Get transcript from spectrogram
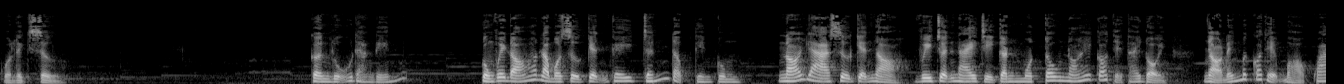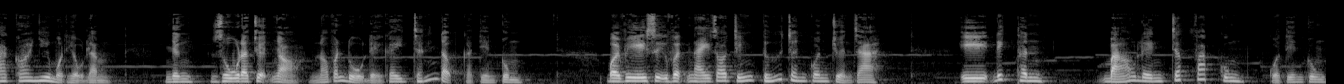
của lịch sử. Cơn lũ đang đến. Cùng với đó là một sự kiện gây chấn động tiên cung. Nói là sự kiện nhỏ, vì chuyện này chỉ cần một câu nói có thể thay đổi, nhỏ đến mức có thể bỏ qua coi như một hiểu lầm. Nhưng dù là chuyện nhỏ, nó vẫn đủ để gây chấn động cả tiên cung. Bởi vì sự vật này do chính tứ chân quân truyền ra. Y đích thân báo lên chấp pháp cung của tiên cung,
